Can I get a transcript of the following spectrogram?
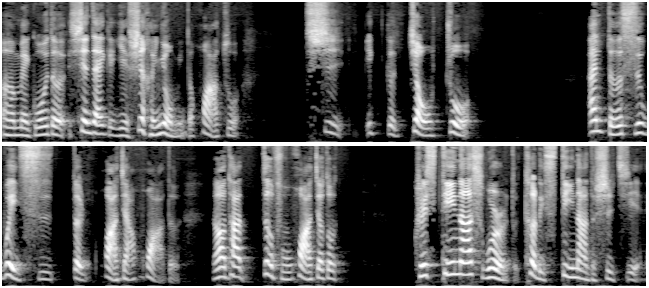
呃美国的现在一个也是很有名的画作，是一个叫做安德斯卫斯的画家画的，然后他这幅画叫做 Christina's World 克里斯蒂娜的世界。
